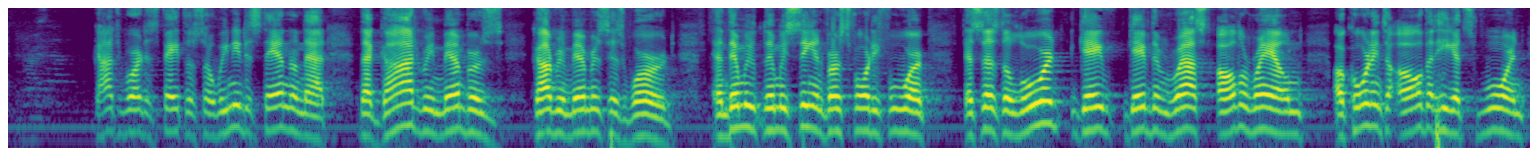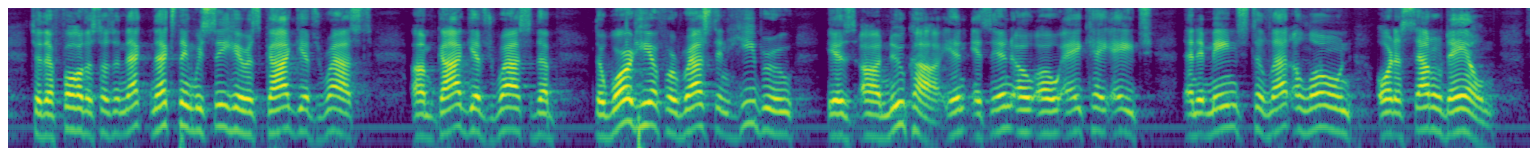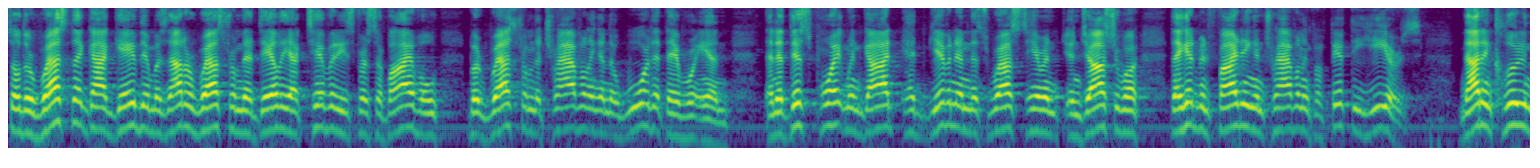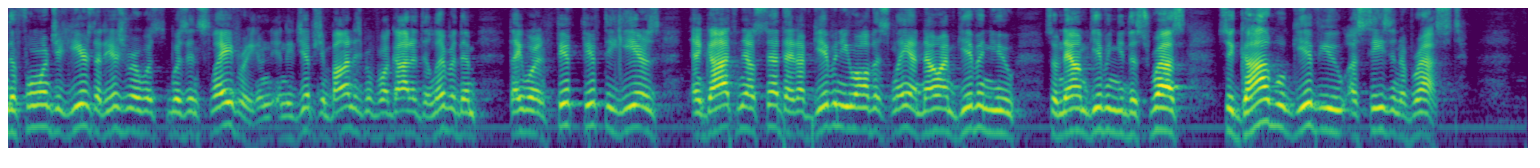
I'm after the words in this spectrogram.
God's word is faithful. So we need to stand on that, that God remembers God remembers his word. And then we, then we see in verse 44, it says, The Lord gave, gave them rest all around according to all that he had sworn to their father. So the next, next thing we see here is God gives rest. Um, God gives rest. The, the word here for rest in Hebrew is uh, nuka. In, it's N O O A K H, and it means to let alone or to settle down. So the rest that God gave them was not a rest from their daily activities for survival, but rest from the traveling and the war that they were in. And at this point, when God had given them this rest here in, in Joshua, they had been fighting and traveling for 50 years, not including the 400 years that Israel was, was in slavery in, in Egyptian bondage before God had delivered them. They were in 50 years, and God's now said that I've given you all this land. Now I'm giving you, so now I'm giving you this rest. See, God will give you a season of rest.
